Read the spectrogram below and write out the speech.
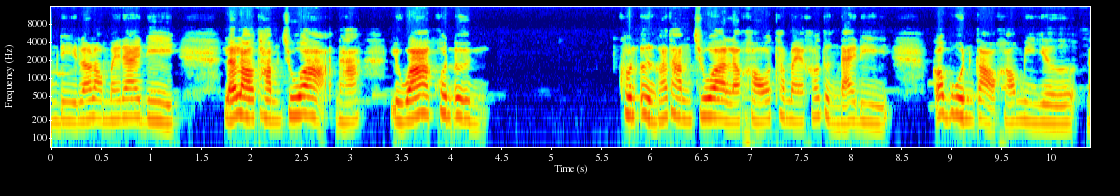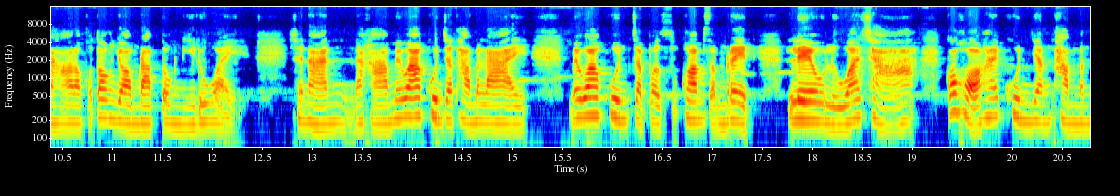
ำดีแล้วเราไม่ได้ดี แล้วเราทำชั่วนะคะหรือว่าคนอื่น คนอื่นเขาทำชั่วแล้วเขาทำไมเขาถึงได้ดี ก็บุญเก่าเขามีเยอะนะคะ เราก็ต้องยอมรับตรงนี้ด้วย ฉะนั้นนะคะ ไม่ว่าคุณจะทำอะไร ไม่ว่าคุณจะประสบความสำเร็จเร็วหรือว่าช้า ก็ขอให้คุณยังทำมัน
